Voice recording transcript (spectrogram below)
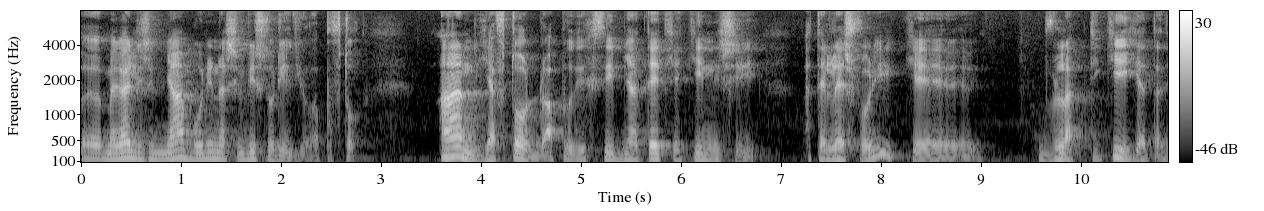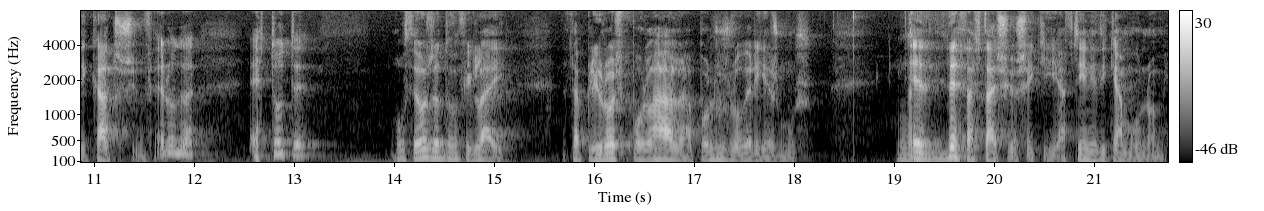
ε, μεγάλη ζημιά μπορεί να συμβεί στο ίδιο από αυτό. Αν γι' αυτό αποδειχθεί μια τέτοια κίνηση ατελέσφορη και βλαπτική για τα δικά του συμφέροντα, ε, τότε ο Θεός δεν τον φυλάει θα πληρώσει πολλά άλλα, πολλούς λογαριασμούς. Ναι. Ε, δεν θα φτάσει ως εκεί. Αυτή είναι η δικιά μου γνώμη.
